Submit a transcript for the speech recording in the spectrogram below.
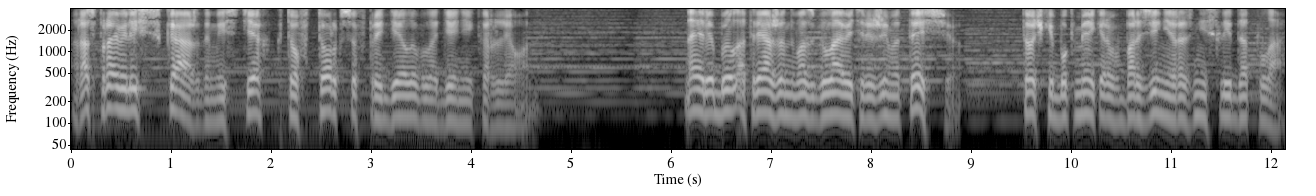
расправились с каждым из тех, кто вторгся в пределы владений Корлеона. Нейри был отряжен возглавить режима Тессио. Точки букмекеров в Борзине разнесли дотла.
